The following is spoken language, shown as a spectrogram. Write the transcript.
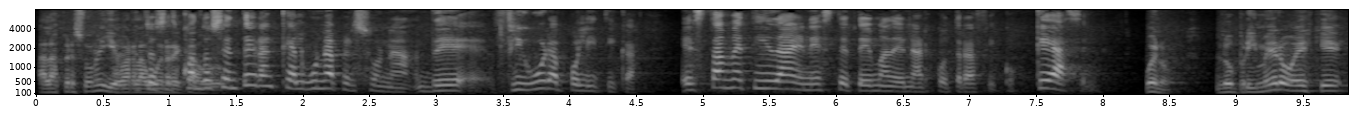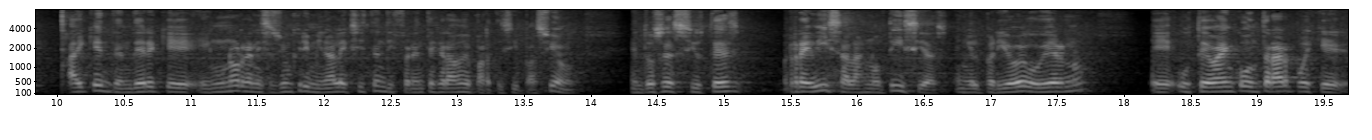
a las personas y llevarla a buen recaudo. Cuando se enteran que alguna persona de figura política está metida en este tema de narcotráfico, ¿qué hacen? Bueno, lo primero es que hay que entender que en una organización criminal existen diferentes grados de participación. Entonces, si usted revisa las noticias en el periodo de gobierno, eh, usted va a encontrar pues, que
